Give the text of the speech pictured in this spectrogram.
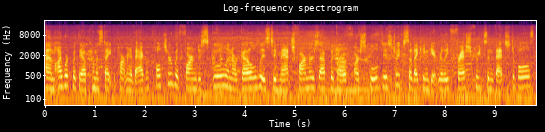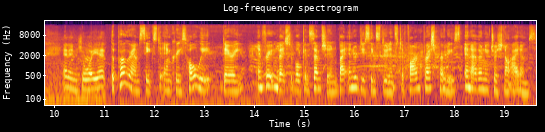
Um, I work with the Oklahoma State Department of Agriculture with Farm to School, and our goal is to match farmers up with our, our school districts so they can get really fresh fruits and vegetables and enjoy it. The program seeks to increase whole wheat, dairy, and fruit and vegetable consumption by introducing students to farm fresh produce and other nutritional items.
